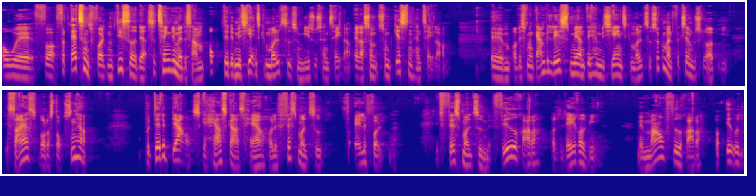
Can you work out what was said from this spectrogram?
Og øh, for, for datidens folk, når de sad der, så tænkte de med det samme. Oh, det er det messianske måltid, som Jesus han taler om, eller som, som gæsten han taler om. Øhm, og hvis man gerne vil læse mere om det her messianske måltid, så kan man for eksempel slå op i Esajas, hvor der står sådan her. På dette bjerg skal herskars herre holde festmåltid for alle folkene. Et festmåltid med fede retter og lagret vin. Med magfede retter og edel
